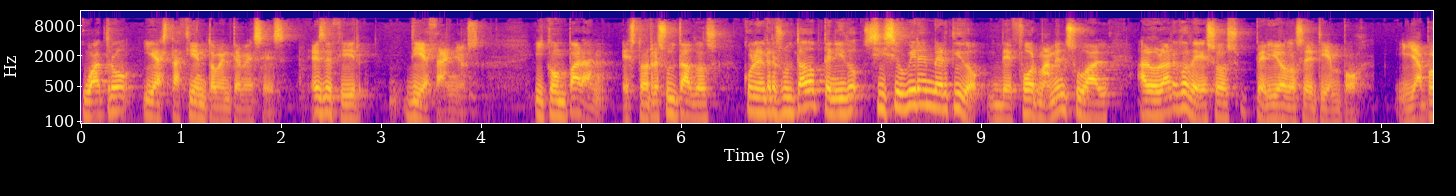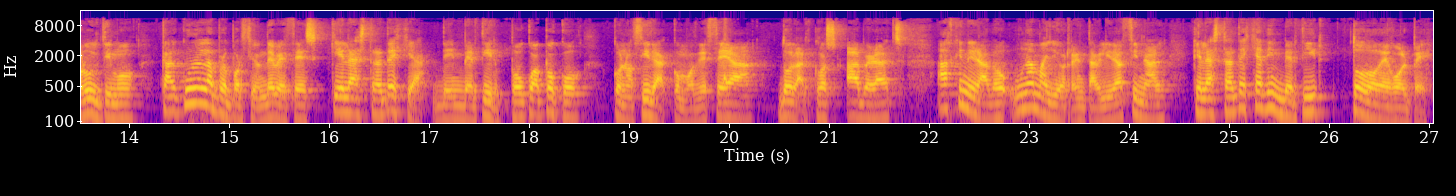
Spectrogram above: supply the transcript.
cuatro y hasta 120 meses es decir, 10 años, y comparan estos resultados con el resultado obtenido si se hubiera invertido de forma mensual a lo largo de esos periodos de tiempo. Y ya por último, calculan la proporción de veces que la estrategia de invertir poco a poco, conocida como DCA, Dollar Cost Average, ha generado una mayor rentabilidad final que la estrategia de invertir todo de golpe,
